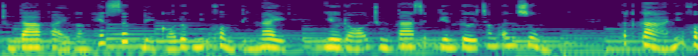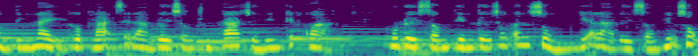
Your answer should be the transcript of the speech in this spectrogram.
Chúng ta phải gắng hết sức để có được những phẩm tính này, nhờ đó chúng ta sẽ tiến tới trong ân sủng. Tất cả những phẩm tính này hợp lại sẽ làm đời sống chúng ta trở nên kết quả. Một đời sống tiến tới trong ân sủng nghĩa là đời sống hữu dụng.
